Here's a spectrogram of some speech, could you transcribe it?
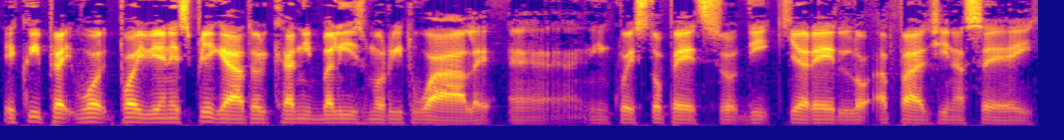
E qui poi viene spiegato il cannibalismo rituale eh, in questo pezzo di Chiarello a pagina 6.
